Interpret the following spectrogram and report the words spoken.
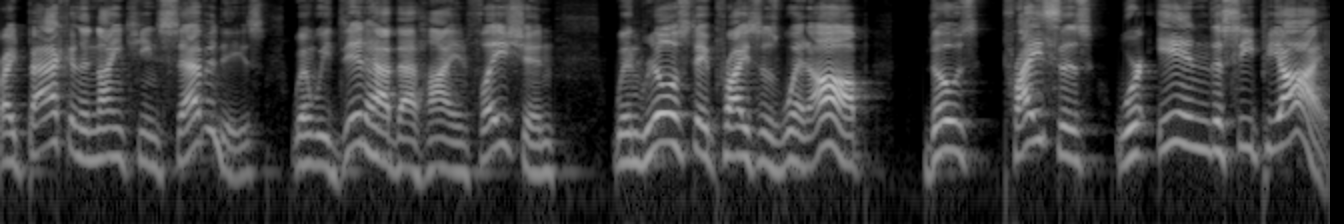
right? Back in the 1970s, when we did have that high inflation, when real estate prices went up, those prices were in the CPI.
